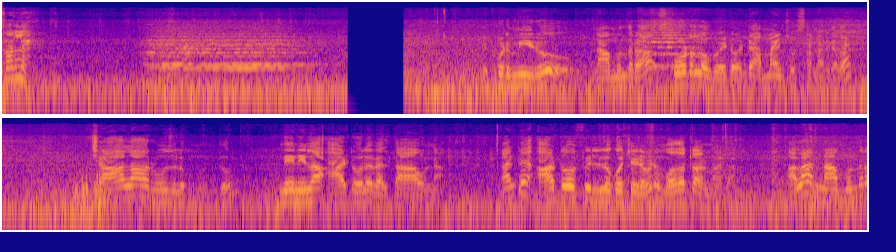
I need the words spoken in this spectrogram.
సర్లే. ఇప్పుడు మీరు నా ముందర స్కూటర్లో పోయేటువంటి అమ్మాయిని చూస్తున్నారు కదా. చాలా రోజులకు ముందు నేను ఇలా ఆటోలో వెళ్తా ఉన్నా. అంటే ఆటో ఫీల్డ్లోకి వచ్చేటప్పుడు మొదట్లో అనమాట అలా నా ముందర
